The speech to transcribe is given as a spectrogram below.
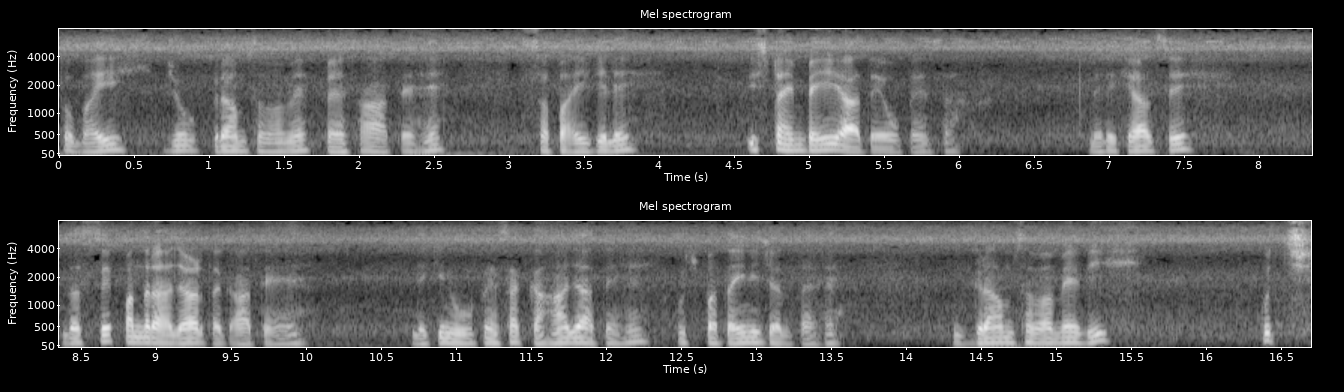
तो भाई, जो ग्राम सभा में पैसा आते हैं सफ़ाई के लिए, इस टाइम पे ही आते हैं वो पैसा। मेरे ख्याल से दस से पंद्रह हज़ार तक आते हैं। लेकिन वो पैसा कहाँ जाते हैं, कुछ पता ही नहीं चलता है। ग्राम सभा में भी कुछ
